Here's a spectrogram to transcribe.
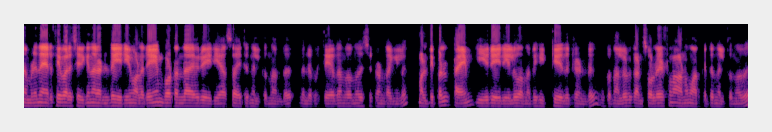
നമ്മൾ നേരത്തെ വരച്ചിരിക്കുന്ന രണ്ട് ഏരിയയും വളരെ ഇമ്പോർട്ടന്റ് ആയ ഒരു ഏരിയാസ് ആയിട്ട് നിൽക്കുന്നുണ്ട്. ഇതിന്റെ പ്രത്യേകത എന്താണെന്ന് വെച്ചിട്ടുണ്ടെങ്കിൽ മൾട്ടിപ്പിൾ ടൈം ഈ ഒരു ഏരിയയിൽ വന്നിട്ട് ഹിറ്റ് ചെയ്തിട്ടുണ്ട്. അപ്പോൾ നല്ലൊരു കൺസോൾട്ടേഷനാണ് മാർക്കറ്റ് നിൽക്കുന്നത്.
